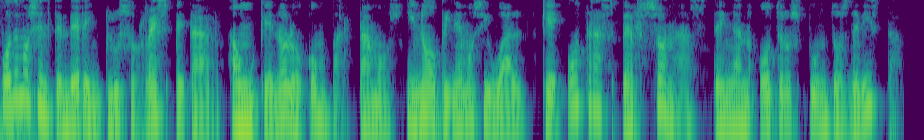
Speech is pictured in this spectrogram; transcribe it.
Podemos entender e incluso respetar, aunque no lo compartamos y no opinemos igual, que otras personas tengan otros puntos de vista,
